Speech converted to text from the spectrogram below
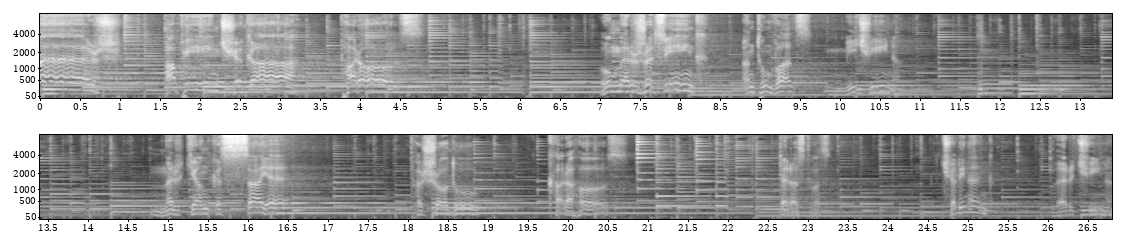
մեր ապին չկա փարոս ու մերժեցինք ընդունված միջինը մեր կյանքը սա է փշոտ ու քարահոս Տեր Աստված չլինենք վերջինը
